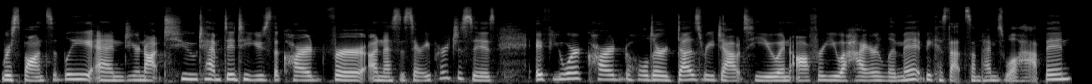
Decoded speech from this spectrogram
responsibly and you're not too tempted to use the card for unnecessary purchases, if your card holder does reach out to you and offer you a higher limit, because that sometimes will happen,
